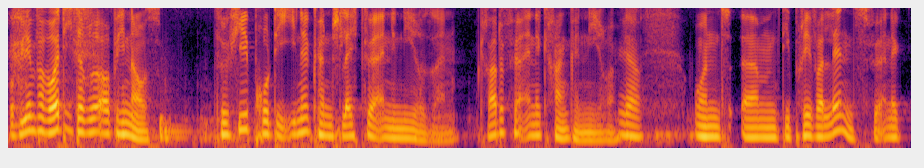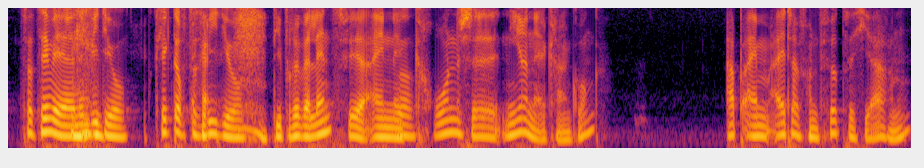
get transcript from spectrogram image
Auf jeden Fall wollte ich darauf hinaus. Zu viel Proteine können schlecht für eine Niere sein. Gerade für eine kranke Niere. Ja, Und ähm, die Prävalenz für eine das erzählen wir ja in dem Video. Klickt auf das Video. Die Prävalenz für eine So. chronische Nierenerkrankung ab einem Alter von 40 Jahren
